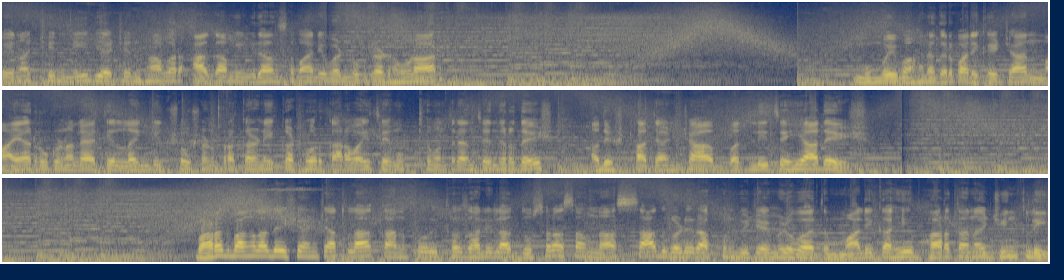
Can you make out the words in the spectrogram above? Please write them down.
पेनाची नीद या चिन्हावर आगामी विधानसभा निवडणूक लढवणार. मुंबई महानगरपालिकेच्या नायर रुग्णालयातील लैंगिक शोषण प्रकरणी कठोर कारवाईचे मुख्यमंत्र्यांचे निर्देश अधिष्ठात्यांच्या बदलीचेही आदेश. भारत बांगलादेश यांच्यातला कानपूर इथं झालेला दुसरा सामना सात गडी राखून विजय मिळवत मालिकाही भारतानं जिंकली.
